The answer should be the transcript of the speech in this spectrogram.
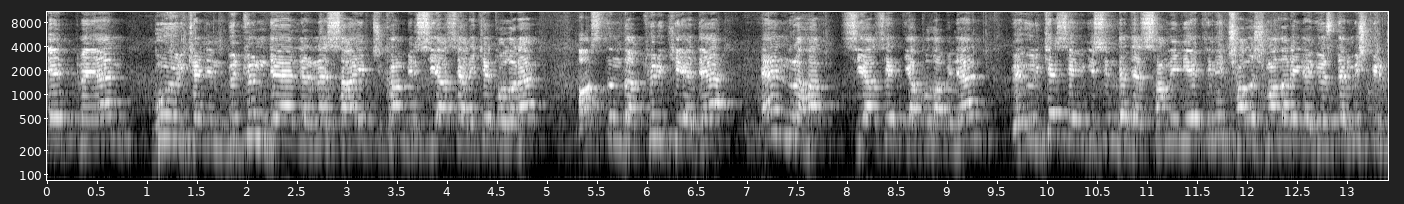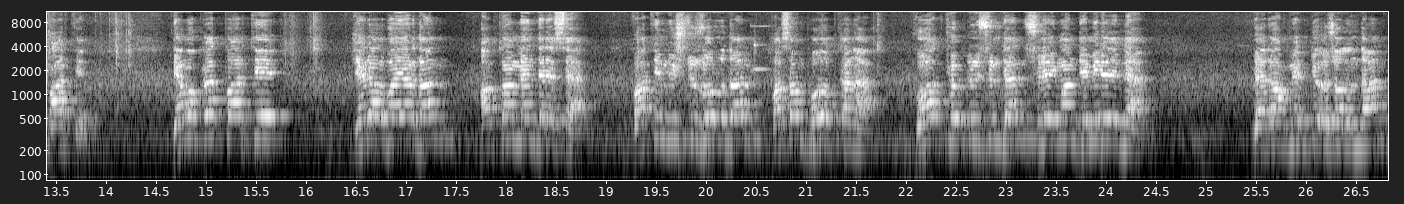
etmeyen, bu ülkenin bütün değerlerine sahip çıkan bir siyasi hareket olarak aslında Türkiye'de en rahat siyaset yapılabilen ve ülke sevgisinde de samimiyetini çalışmalarıyla göstermiş bir parti. Demokrat Parti Celal Bayar'dan Adnan Menderes'e, Fatih Rüştü Zorlu'dan Hasan Polatkan'a, Fuat Köprülüsü'nden Süleyman Demirel'ine ve rahmetli Özal'ından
